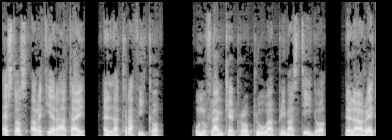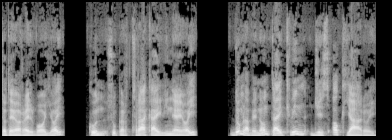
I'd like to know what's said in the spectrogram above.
estos retiratai el la trafico. Unu flanque pro plua plivastigo de la reto de relvoioi, cun supertracai lineoi, dum la venontai quin gis hoc jaroi.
